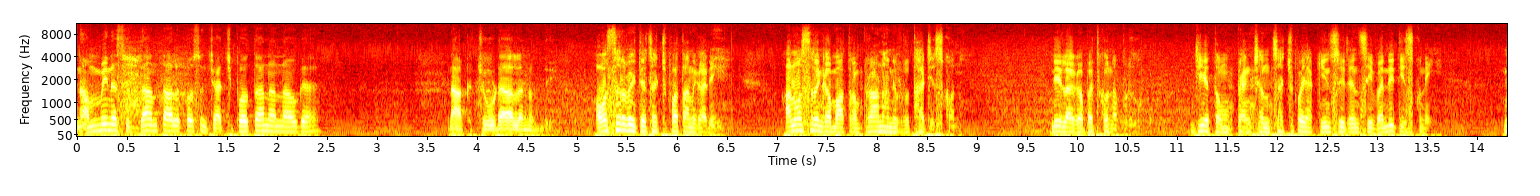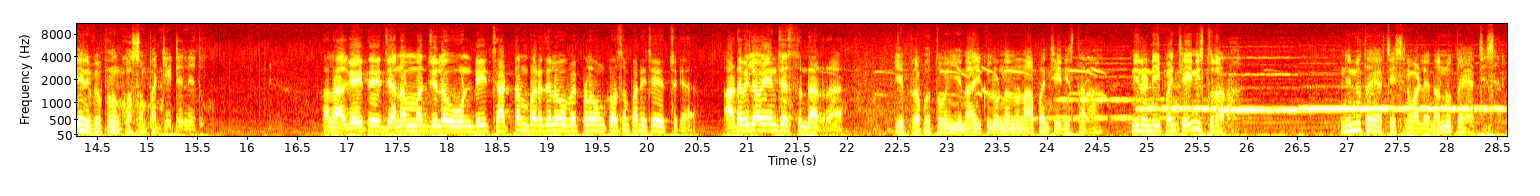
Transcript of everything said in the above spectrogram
నమ్మిన సిద్ధాంతాల కోసం చచ్చిపోతానన్నావుగా? నాకు చూడాలనుంది. అవసరమైతే చచ్చిపోతాను కానీ అనవసరంగా మాత్రం ప్రాణాన్ని వృధా చేసుకోను. నీలాగా బతుకున్నప్పుడు జీతం పెన్షన్ చచ్చిపోయాక ఇన్సూరెన్స్ ఇవన్నీ తీసుకుని నేను విప్లవం కోసం పనిచేయటం లేదు. అలాగైతే జనం మధ్యలో ఉండి చట్టం పరిధిలో విప్లవం కోసం పని చేయొచ్చుగా అడవిలో ఏం చేస్తున్నారా ఈ ప్రభుత్వం ఈ నాయకులు నన్ను నా పని చేయనిస్తారా? నేను నీ పని చేయనిస్తున్నారా నిన్ను తయారు చేసిన వాళ్ళే నన్ను తయారు చేశారు.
